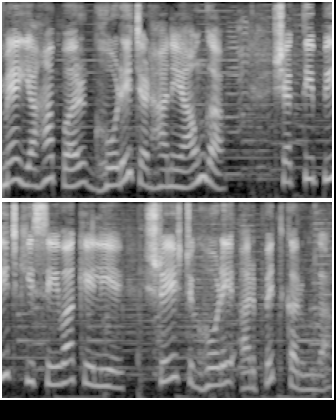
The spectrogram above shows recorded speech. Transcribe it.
मैं यहाँ पर घोड़े चढ़ाने आऊँगा। शक्तिपीठ की सेवा के लिए श्रेष्ठ घोड़े अर्पित करूँगा।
